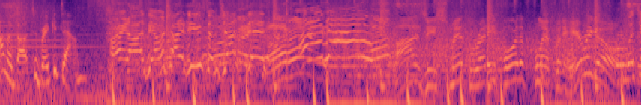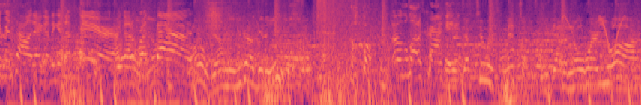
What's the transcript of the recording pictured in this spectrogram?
I'm about to break it down. All right, Ozzie, I'm gonna try to do you some justice. All right. Oh, no! Ozzie Smith ready for the flip, and here we go. What's your mentality? I gotta get enough air. I gotta run fast. Oh, yeah, I mean, you gotta get it used. Oh, that was a lot of cracking. Step two is mental. You gotta know where you are.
